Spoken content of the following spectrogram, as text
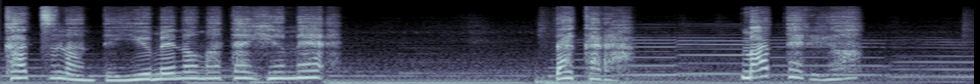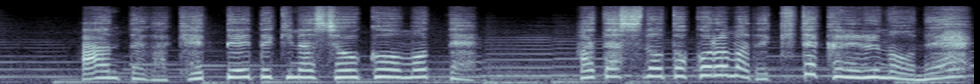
勝つなんて夢のまた夢。だから待ってるよ。あんたが決定的な証拠を持って私のところまで来てくれるのをね。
